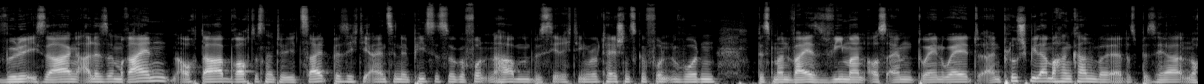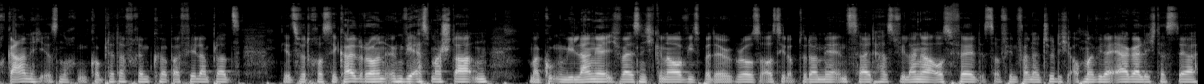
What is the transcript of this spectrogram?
würde ich sagen, alles im Reinen. Auch da braucht es natürlich Zeit, bis sich die einzelnen Pieces so gefunden haben, bis die richtigen Rotations gefunden wurden, bis man weiß, wie man aus einem Dwayne Wade einen Plusspieler machen kann, weil er das bisher noch gar nicht ist, noch ein kompletter Fremdkörper, fehl am Platz. Jetzt wird José Calderon irgendwie erstmal starten. Mal gucken, wie lange. Ich weiß nicht genau, wie es bei Derrick Rose aussieht, ob du da mehr Insight hast, wie lange er ausfällt. Ist auf jeden Fall natürlich auch mal wieder ärgerlich, dass der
